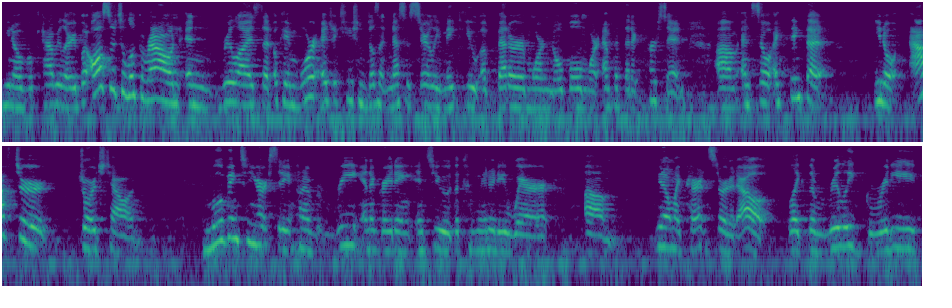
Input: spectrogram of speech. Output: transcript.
you know vocabulary but also to look around and realize that okay more education doesn't necessarily make you a better more noble more empathetic person um, and so i think that you know after georgetown moving to new york city and kind of reintegrating into the community where um, you know my parents started out like the really gritty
